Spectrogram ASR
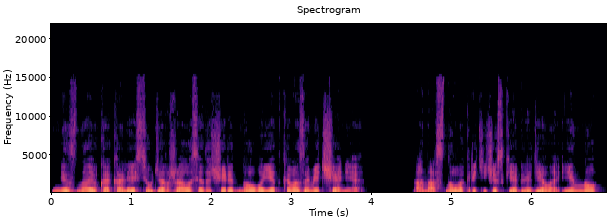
Не знаю, как Олеся удержалась от очередного едкого замечания. Она снова критически оглядела Инну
